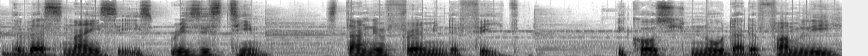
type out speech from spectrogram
The verse 9 says, Resist him, standing firm in the faith, because you know that the family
